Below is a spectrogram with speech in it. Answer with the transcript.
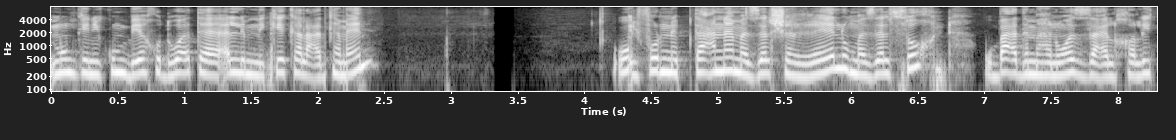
ممكن يكون بياخد وقت أقل من الكيكة العادية كمان. والفرن بتاعنا مازال شغال ومازال سخن وبعد ما هنوزع الخليط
